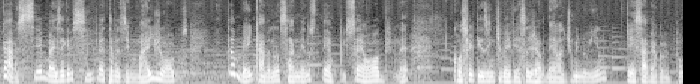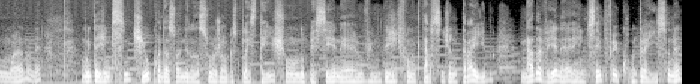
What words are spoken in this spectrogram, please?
Cara, ser mais agressivo é trazer mais jogos e também, cara, lançar menos tempo. Isso é óbvio, né? Com certeza a gente vai ver essa janela diminuindo, quem sabe agora por um ano, né? Muita gente sentiu quando a Sony lançou jogos PlayStation no PC, né? Eu vi muita gente falando que tava se sentindo traído. Nada a ver, né? A gente sempre foi contra isso, né?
